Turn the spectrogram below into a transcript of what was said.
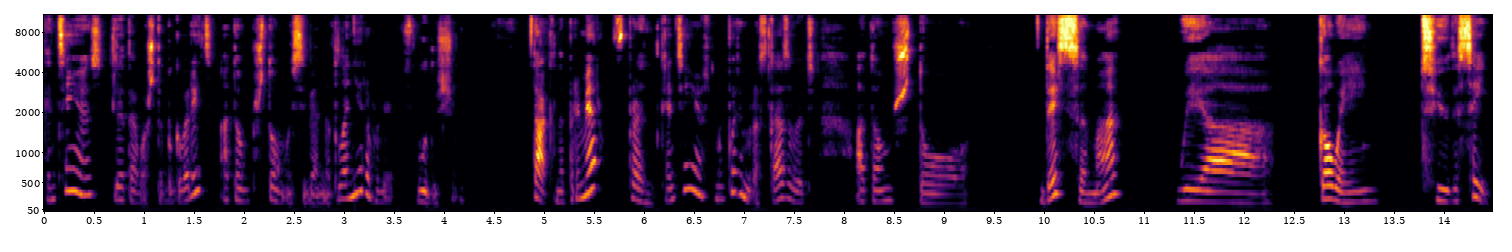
continuous для того, чтобы говорить о том, что мы себя напланировали в будущем. Так, например, в present continuous мы будем рассказывать о том, что this summer we are going to the sea.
